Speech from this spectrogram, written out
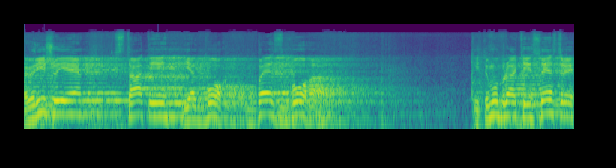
вирішує стати як Бог, без Бога. І тому, браті і сестри,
